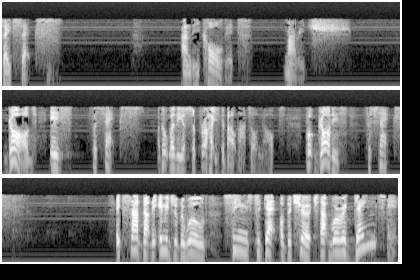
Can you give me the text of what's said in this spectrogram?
safe sex. And he called it marriage. God is for sex. I don't know whether you're surprised about that or not, but God is for sex. It's sad that the image of the world seems to get of the church that we're against it.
